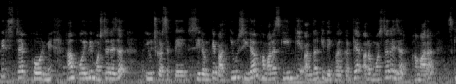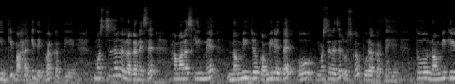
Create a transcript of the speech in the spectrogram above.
फिर स्टेप फोर में हम कोई भी मॉइस्चराइजर यूज़ कर सकते हैं। सीरम के बाद क्यों? सीरम हमारा स्किन के अंदर की देखभाल करते हैं और मॉइस्चराइजर हमारा स्किन की बाहर की देखभाल करती है। मॉइस्चराइजर लगाने से हमारा स्किन में नमी जो कमी रहता है, वो मॉइस्चराइजर उसको पूरा करते हैं। तो नमी की,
